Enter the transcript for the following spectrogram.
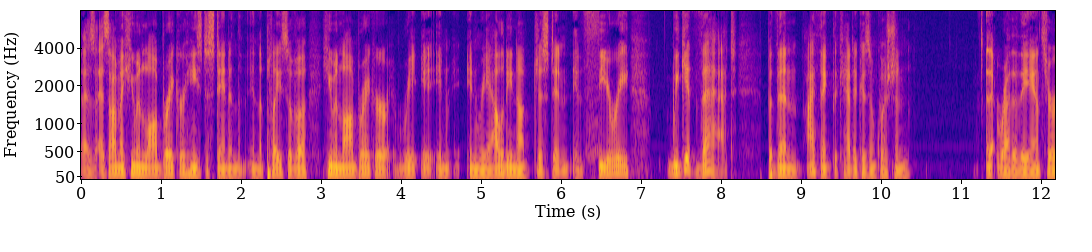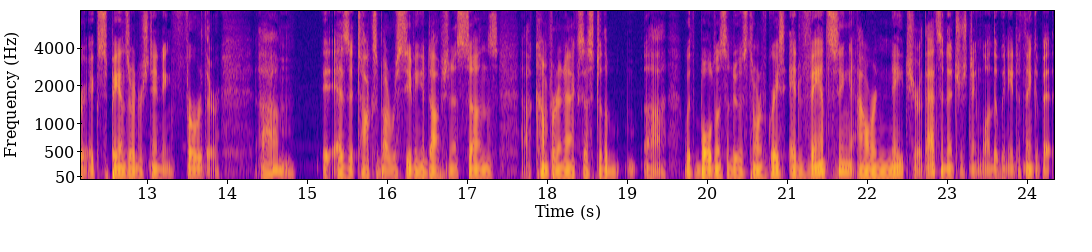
as, as I'm a human lawbreaker, he needs to stand in the, in the place of a human lawbreaker re, in in reality, not just in, in theory. We get that, but then I think the catechism question, uh, rather the answer, expands our understanding further. Um, as it talks about receiving adoption as sons, uh, comfort and access to the uh, with boldness unto His throne of grace, advancing our nature. That's an interesting one that we need to think a bit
